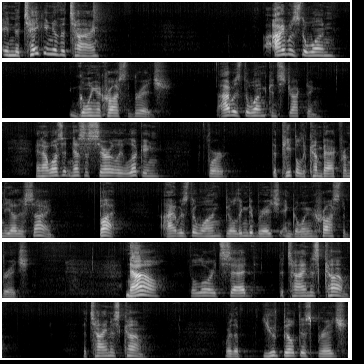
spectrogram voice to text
in the taking of the time, I was the one going across the bridge. I was the one constructing. And I wasn't necessarily looking for the people to come back from the other side. But I was the one building the bridge and going across the bridge. Now, the Lord said, The time has come. The time has come where the, you've built this bridge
